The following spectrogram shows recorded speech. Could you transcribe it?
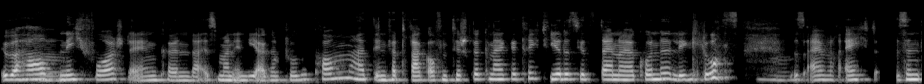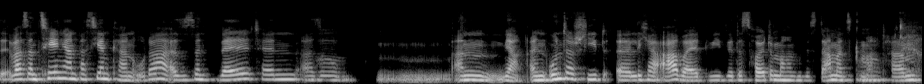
überhaupt mhm. nicht vorstellen können. Da ist man in die Agentur gekommen, hat den Vertrag auf den Tisch geknallt gekriegt. Hier, das ist jetzt dein neuer Kunde, leg los. Mhm. Das ist einfach echt, sind, was an zehn Jahren passieren kann, oder? Also es sind Welten, also mhm. Mm, an, ja, an unterschiedlicher Arbeit, wie wir das heute machen, wie wir es damals gemacht haben.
